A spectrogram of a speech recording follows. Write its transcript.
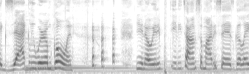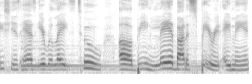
exactly where I'm going. you know, any anytime somebody says Galatians as it relates to uh, being led by the Spirit, amen,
